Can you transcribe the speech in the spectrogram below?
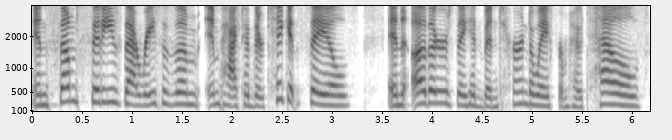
In some cities, that racism impacted their ticket sales. In others, they had been turned away from hotels.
